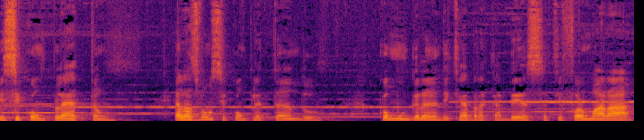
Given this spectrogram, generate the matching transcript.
e se completam. Elas vão se completando como um grande quebra-cabeça que formará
